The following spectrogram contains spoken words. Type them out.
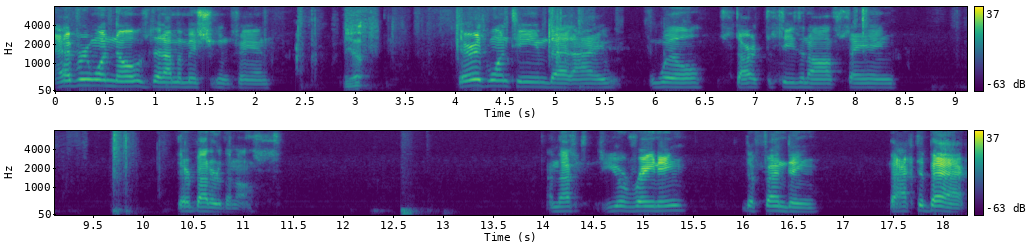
Everyone knows that I'm a Michigan fan. Yep. There is one team that I will start the season off saying they're better than us. And that's your reigning, defending, back to back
